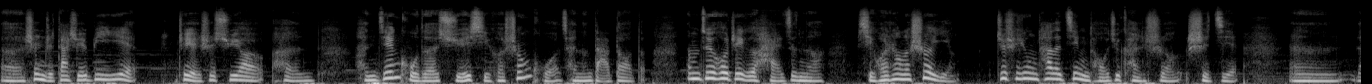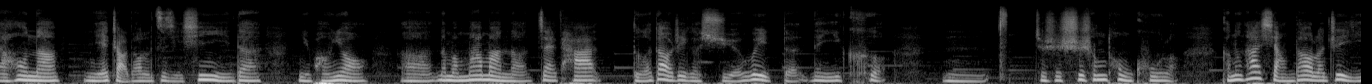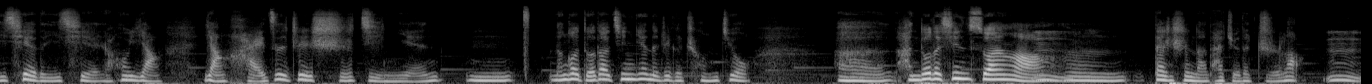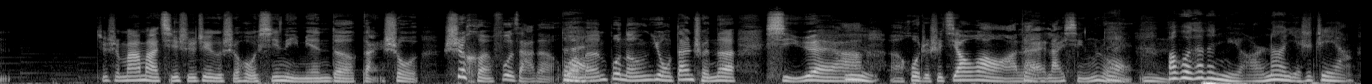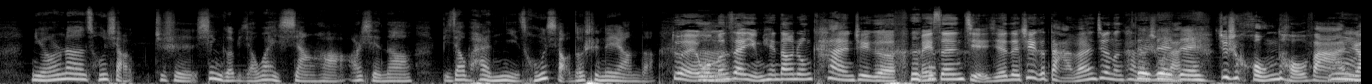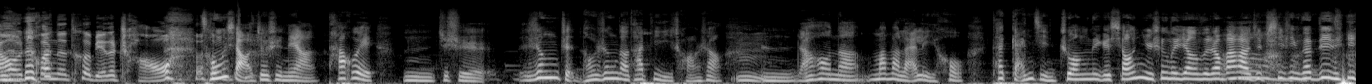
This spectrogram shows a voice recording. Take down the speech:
呃，甚至大学毕业，这也是需要很很艰苦的学习和生活才能达到的。那么最后，这个孩子呢，喜欢上了摄影，就是用他的镜头去看世世界，嗯，然后呢，也找到了自己心仪的女朋友，呃，那么妈妈呢，在他得到这个学位的那一刻，嗯。就是失声痛哭了，可能他想到了这一切的一切，然后养养孩子这十几年，嗯，能够得到今天的这个成就，呃，很多的心酸啊，嗯。嗯，但是呢，他觉得值了，嗯，就是妈妈其实这个时候心里面的感受是很复杂的，我们不能用单纯的喜悦啊，嗯。呃，或者是骄傲啊来来形容。对，嗯，包括他的女儿呢，也是这样。女儿呢，从小就是性格比较外向哈，而且呢比较叛逆，从小都是那样的。对，嗯我们在影片当中看这个梅森姐姐的这个打扮，就能看得出来，对对，就是红头发，嗯然后穿的特别的潮，从小就是那样，她会嗯，就是扔枕头扔到他弟弟床上，嗯，嗯，然后呢，妈妈来了以后，他赶紧装那个小女生的样子，让妈妈去批评他弟弟，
